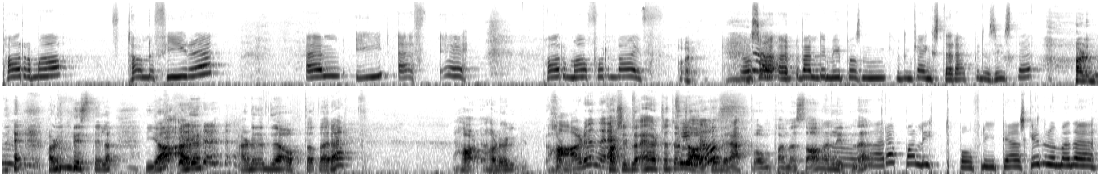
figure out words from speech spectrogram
Parma. Tallet fire. L-Y-F-E. Parma for life. Oi. Og så har jeg hørt veldig mye på sånn gangsterrapp i det siste. Har du, har du lyst til å Ja, er du, er du, du er opptatt av rapp? Har, har du Har du en rapp Kanskje du, Jeg hørte at du til laget oss? en rapp om parmesan, en liten en? Jeg rappa litt på fritida, jeg skal innrømme det.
